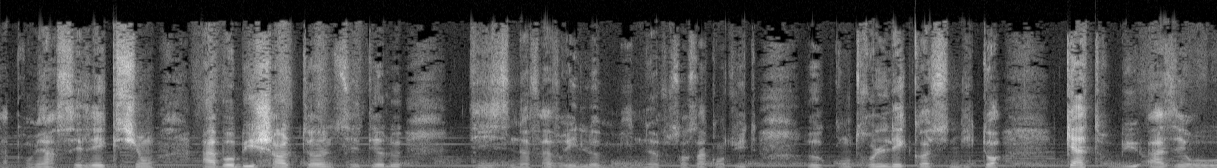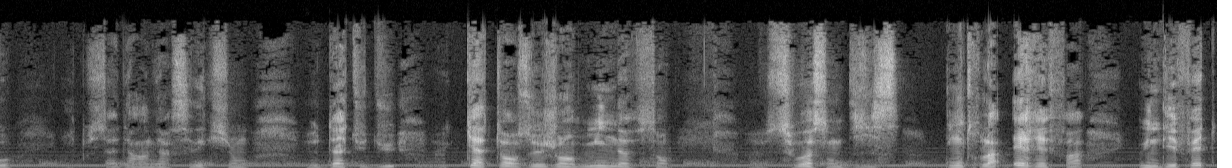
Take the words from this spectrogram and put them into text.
Sa première sélection à Bobby Charlton, c'était le 19 avril 1958 euh, contre l'Écosse, une victoire 4 buts à 0. Et puis sa dernière sélection euh, date du 14 euh, juin 1970 contre la RFA, une défaite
